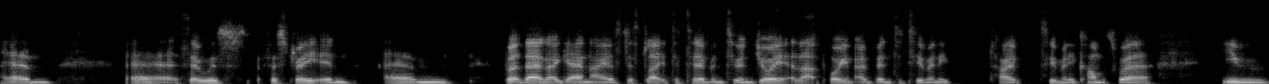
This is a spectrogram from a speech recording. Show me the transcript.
um, uh, so it was frustrating. Um, but then again, I was just like determined to enjoy it at that point. I've been to too many type too many comps where you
